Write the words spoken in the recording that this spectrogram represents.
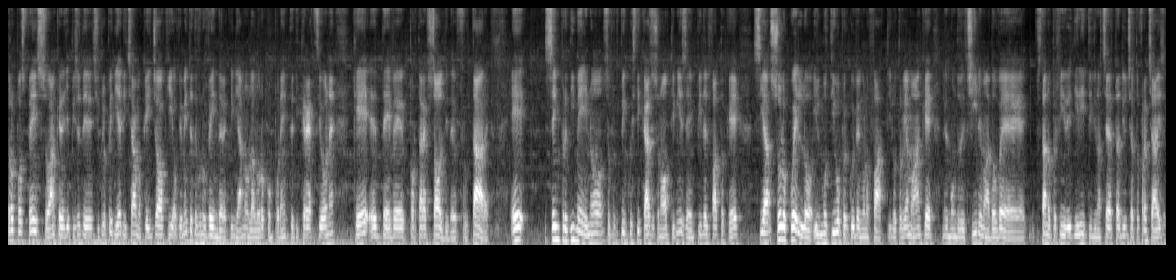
Troppo spesso, anche negli episodi dell'enciclopedia, diciamo che i giochi ovviamente devono vendere, quindi hanno la loro componente di creazione che eh, deve portare soldi, deve fruttare. E sempre di meno, soprattutto in questi casi, sono ottimi esempi del fatto che sia solo quello il motivo per cui vengono fatti. Lo troviamo anche nel mondo del cinema, dove stanno per finire i diritti di, certa, di un certo franchise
